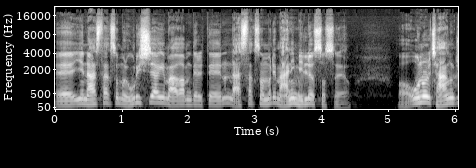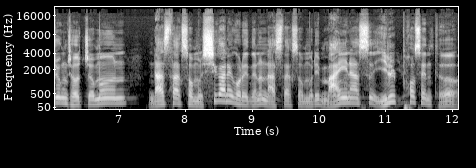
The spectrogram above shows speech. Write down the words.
에, 이 나스닥 선물, 우리 시장이 마감될 때는 나스닥 선물이 많이 밀렸었어요. 어, 오늘 장중 저점은 나스닥 선물, 시간에 거래되는 나스닥 선물이 마이너스 1%.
